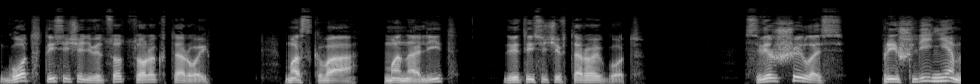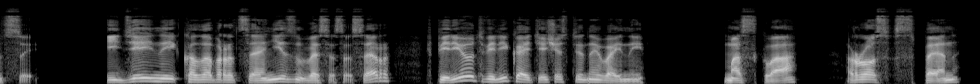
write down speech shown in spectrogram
Год 1942. Москва. Монолит. 2002 год. Свершилось. Пришли немцы. Идейный коллаборационизм в СССР в период Великой Отечественной войны. Москва. Росспен.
